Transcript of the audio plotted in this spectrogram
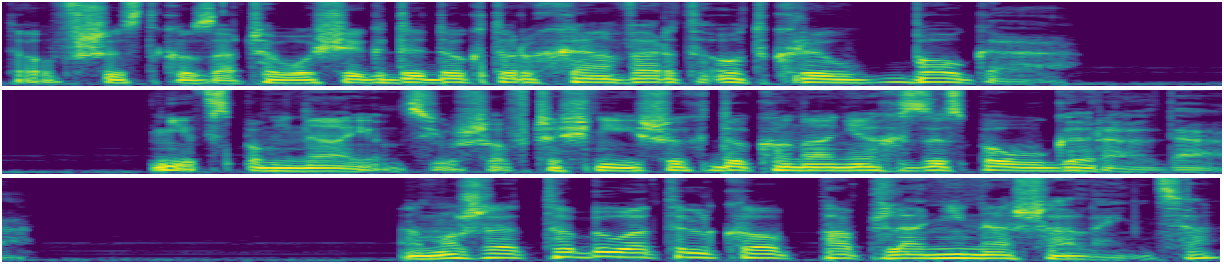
To wszystko zaczęło się, gdy doktor Howard odkrył Boga. Nie wspominając już o wcześniejszych dokonaniach zespołu Geralda. A może to była tylko paplanina szaleńca?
